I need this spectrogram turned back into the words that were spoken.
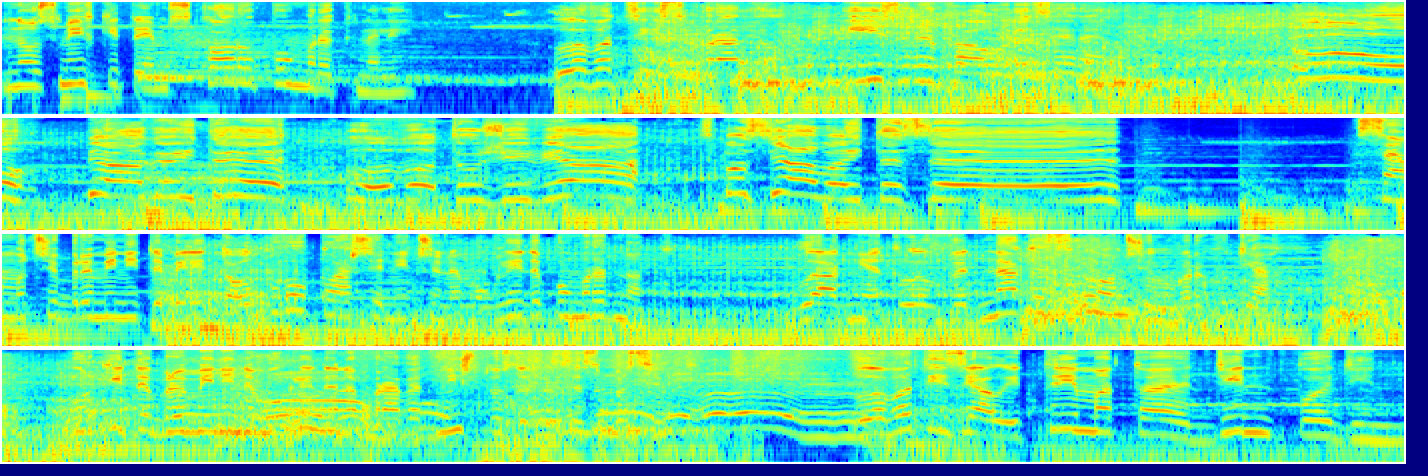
Но усмивките им скоро помръкнали. Лъвът се изправил и изревал разерен. О, бягайте! Лъвът оживя! Спасявайте се! Само, че брамините били толкова оплашени, че не могли да помръднат. Гладният лъв веднага скочил върху тях. Горките брамини не могли да направят нищо, за да се спасят. Лъвът изял и тримата един по един.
